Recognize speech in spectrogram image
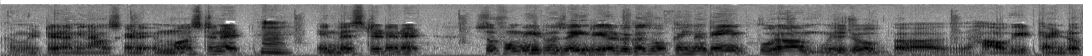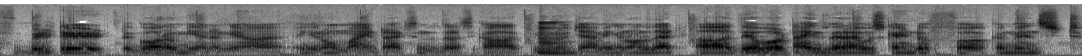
committed. I mean, I was kind of immersed in it, invested in it. So for me, it was very real because वो कहीं ना कहीं पूरा मुझे जो uh, how we kind of built it, Gaurav, me, Ananya, you know, my interactions with Rasika, you know, jamming and all of that. Uh, there were times where I was kind of uh, convinced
